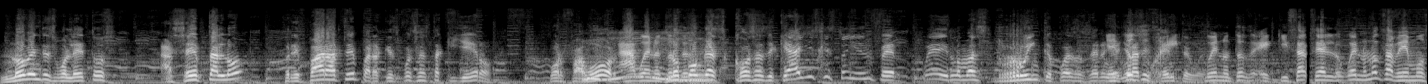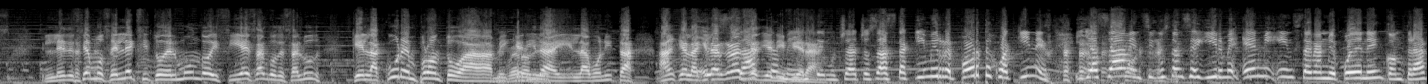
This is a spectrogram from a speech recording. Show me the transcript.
no vendes boletos, acéptalo, prepárate para que después seas taquillero. Por favor. Ah, bueno, No pongas cosas de que, ay, es que estoy enfermo. Güey, es lo más ruin que puedes hacer, engañar Entonces, a tu gente, eh, güey. bueno, entonces eh, quizás sea lo, bueno, no sabemos. Le deseamos el éxito del mundo y si es algo de salud, que la curen pronto a mi querida Dios. y la bonita Ángela Aguilar. Gracias, Exactamente, Jennifer. muchachos. Hasta aquí mi reporte, Joaquines. Y ya saben, si gustan seguirme en mi Instagram, me pueden encontrar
